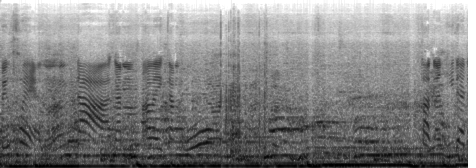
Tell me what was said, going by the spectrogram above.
ไปแขวนด่ากันอะไรกันตัดอันที่ใด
